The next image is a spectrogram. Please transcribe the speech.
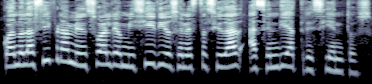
cuando la cifra mensual de homicidios en esta ciudad ascendía a 300.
